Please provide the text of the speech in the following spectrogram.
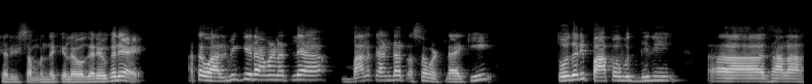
शरीर संबंध केलं वगैरे वगैरे आहे. आता वाल्मिकी रामायणातल्या बालकांडात असं म्हटलंय की तो जरी पापबुद्धीने झाला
